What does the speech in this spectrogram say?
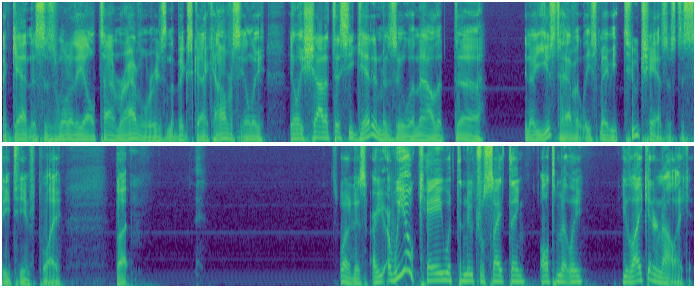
again, this is one of the all-time rivalries in the Big Sky Conference. The only the only shot at this you get in Missoula now that uh, you know you used to have at least maybe two chances to see teams play, but it's what it is. Are you are we okay with the neutral site thing ultimately? You like it or not like it?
